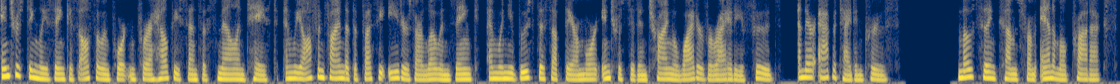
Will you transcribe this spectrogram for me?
Interestingly, zinc is also important for a healthy sense of smell and taste, and we often find that the fussy eaters are low in zinc, and when you boost this up, they are more interested in trying a wider variety of foods, and their appetite improves. Most zinc comes from animal products.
